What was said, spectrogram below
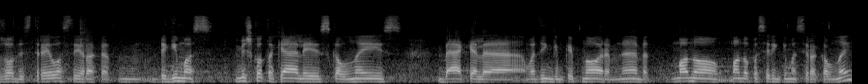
žodis trailas tai yra, kad mm, bėgimas miško takeliais, kalnais, bekelė, vadinkim kaip norim, ne? bet mano, mano pasirinkimas yra kalnai.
